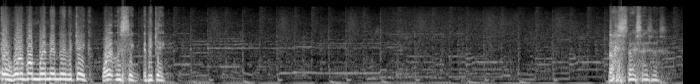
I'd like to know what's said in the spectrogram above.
Hey, one of them went in in a gang. Whitelisting, in a gang. Nice, nice, nice, nice.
